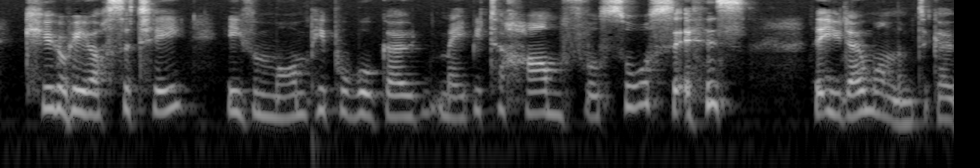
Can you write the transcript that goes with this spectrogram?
curiosity even more, and people will go maybe to harmful sources that you don't want them to go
